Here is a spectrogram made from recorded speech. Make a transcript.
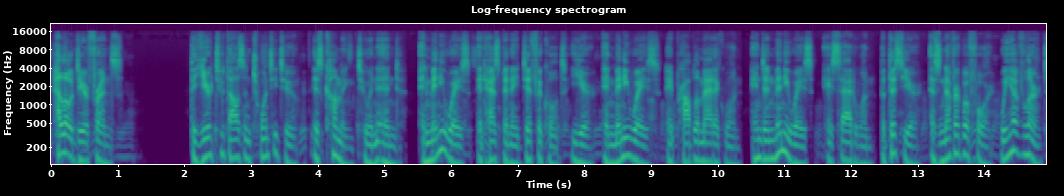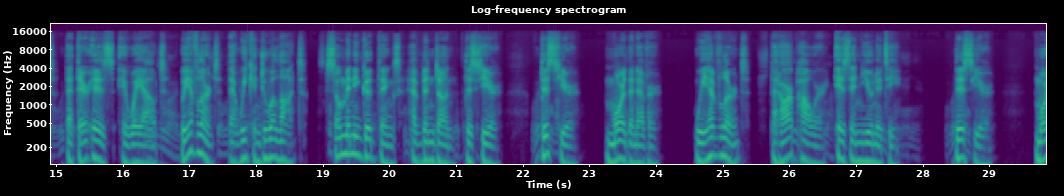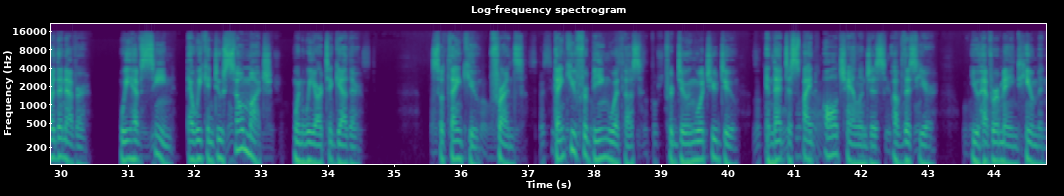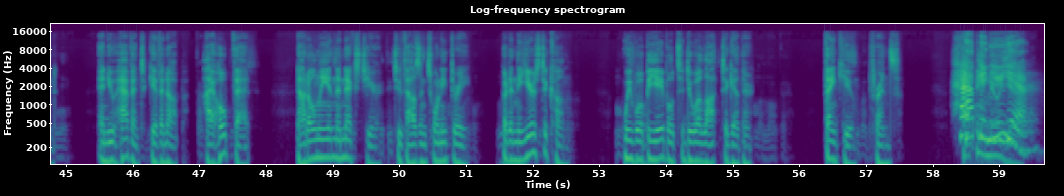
Hello, dear friends. The year 2022 is coming to an end. In many ways, it has been a difficult year, in many ways, a problematic one, and in many ways, a sad one. But this year, as never before, we have learned that there is a way out. We have learned that we can do a lot. So many good things have been done this year. This year, more than ever, we have learned that our power is in unity. This year, more than ever, we have seen that we can do so much when we are together. So thank you, friends. Thank you for being with us, for doing what you do, and that despite all challenges of this year, you have remained human and you haven't given up. I hope that not only in the next year, 2023, but in the years to come, we will be able to do a lot together. Thank you, friends. Happy New Year!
